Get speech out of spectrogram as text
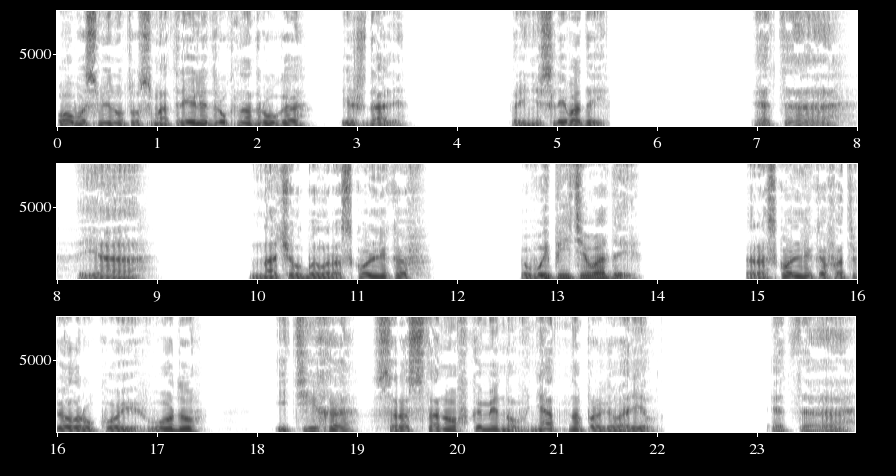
Оба с минуту смотрели друг на друга и ждали. Принесли воды. — Это я... — начал был Раскольников. — Выпейте воды. Раскольников отвел рукой воду и тихо, с расстановками, но внятно проговорил. — Это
